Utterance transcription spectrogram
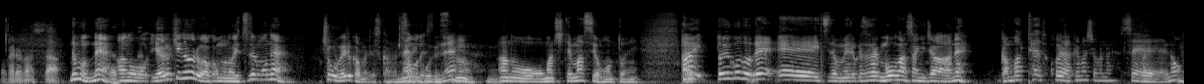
わかりました。でもね、あのやる気のある若者はいつでもね、超ウェルカムですからね。そうですねうんあのお待ちしてますよ本当に。はい、ということで、えーいつでもメールください。モーガンさんにじゃあね。頑張ってと声をかけましょうかね。せーの。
